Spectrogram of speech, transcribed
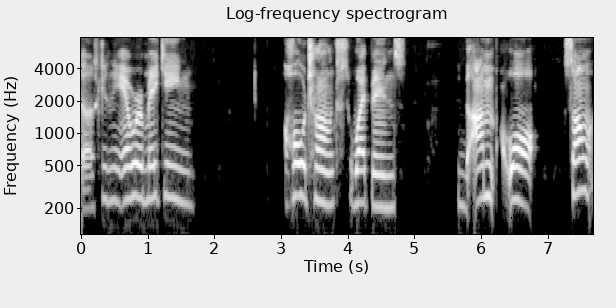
Uh, excuse me, and we're making whole chunks, weapons. I'm well. Some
